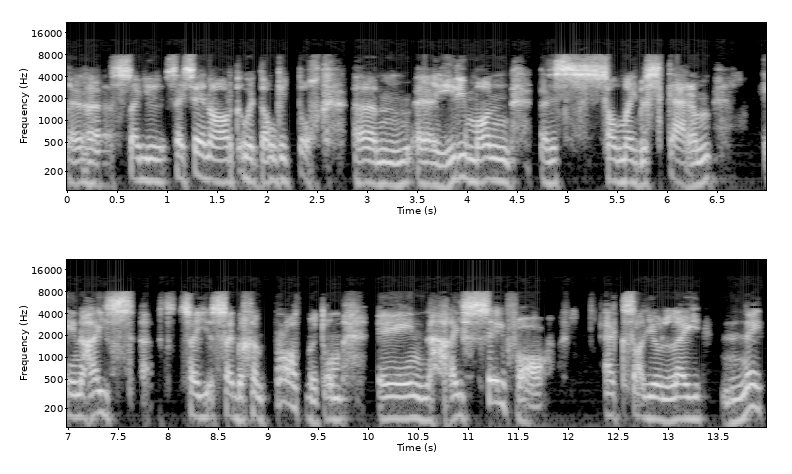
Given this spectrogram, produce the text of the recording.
uh, sy sy sê in haar hart o, dankie tog. Ehm um, uh, hierdie man uh, sal my beskerm en hy sy sy begin praat met hom en hy sê vir haar ek sal jou lei net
